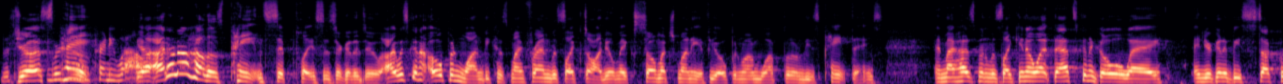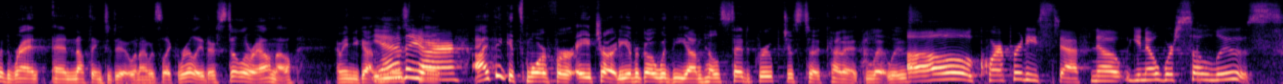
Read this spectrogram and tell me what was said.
This, Just we're paint. doing pretty well. Yeah, I don't know how those paint and sip places are going to do. I was going to open one because my friend was like, Dawn, you'll make so much money if you open one, one of these paint things. And my husband was like, you know what? That's going to go away. And you're going to be stuck with rent and nothing to do. And I was like, really? They're still around though. I mean, you got Yeah, Muse they Paint. are. I think it's more for HR. Do you ever go with the um, Hillstead group just to kind of let loose? Oh, corporate stuff. No, you know, we're so loose.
